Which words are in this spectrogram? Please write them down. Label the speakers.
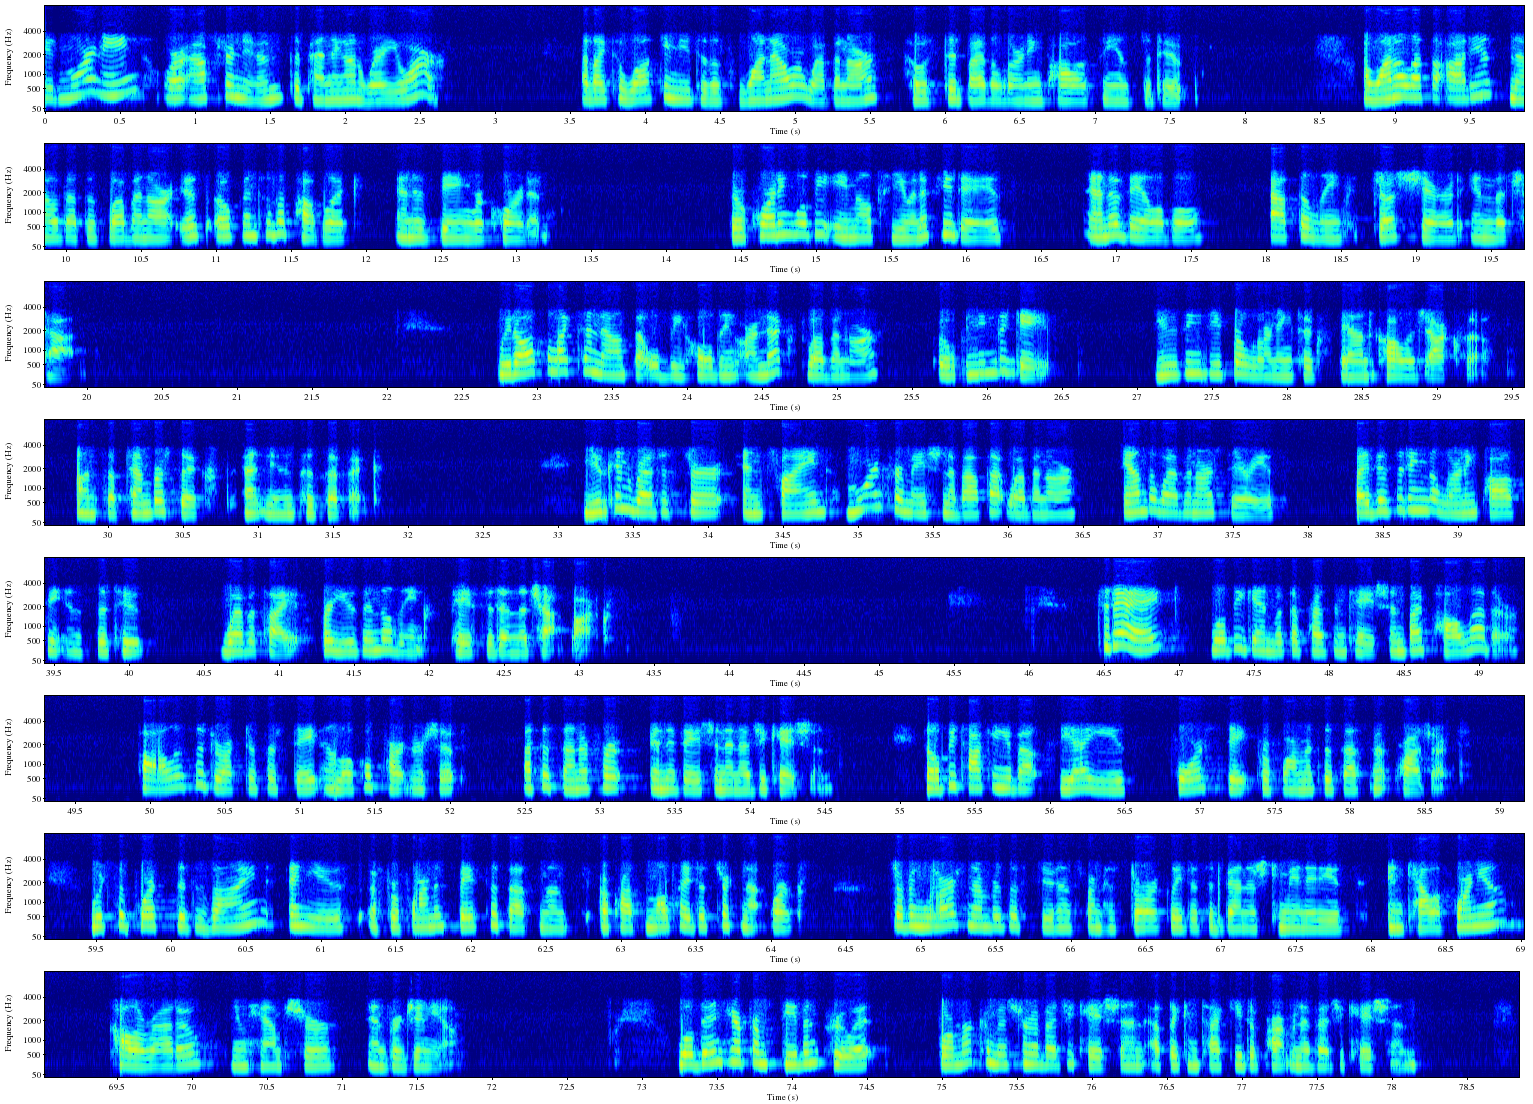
Speaker 1: Good morning or afternoon, depending on where you are. I'd like to welcome you to this one-hour webinar hosted by the Learning Policy Institute. I want to let the audience know that this webinar is open to the public and is being recorded. The recording will be emailed to you in a few days and available at the link just shared in the chat. We'd also like to announce that we'll be holding our next webinar, Opening the Gates, Using Deeper Learning to Expand College Access, on September 6th at noon Pacific. You can register and find more information about that webinar and the webinar series by visiting the Learning Policy Institute's website or using the links pasted in the chat box. Today, we'll begin with a presentation by Paul Leather. Paul is the Director for State and Local Partnerships at the Center for Innovation in Education. He'll be talking about CIE's four state performance assessment project, which supports the design and use of performance-based assessments across multi-district networks, serving large numbers of students from historically disadvantaged communities in California, Colorado, New Hampshire, and Virginia. We'll then hear from Stephen Pruitt, former Commissioner of Education at the Kentucky Department of Education,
